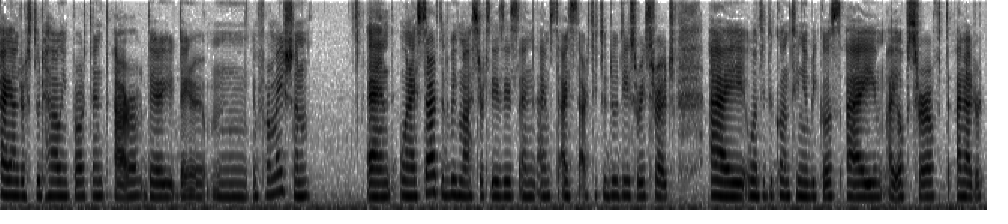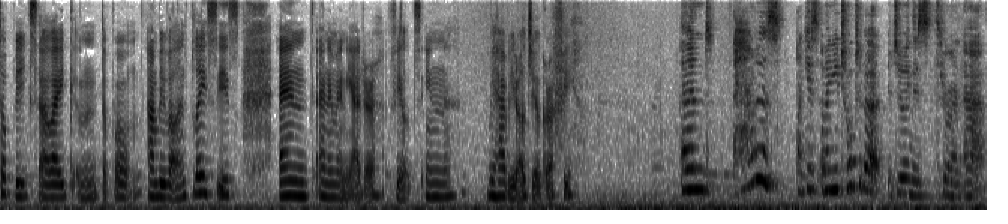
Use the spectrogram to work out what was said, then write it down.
i understood how important are their their um, information and when I started with master thesis and I'm st- I started to do this research, I wanted to continue because I I observed another topics uh, like um, ambivalent places, and and many other fields in behavioral geography. And how does I guess I mean you talked about doing this through an app.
